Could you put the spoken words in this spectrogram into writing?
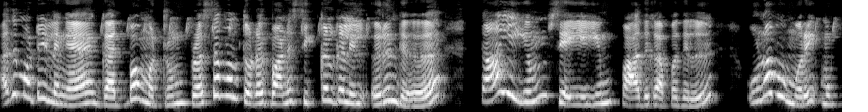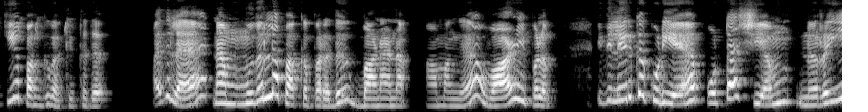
அது மட்டும் இல்லைங்க கர்ப்பம் மற்றும் பிரசவம் தொடர்பான சிக்கல்களில் இருந்து தாயையும் சேயையும் பாதுகாப்பதில் உணவு முறை முக்கிய பங்கு வகிக்குது. அதில் நாம் முதல்ல பார்க்க போகிறது பனானா ஆமாங்க வாழைப்பழம். இதில் இருக்கக்கூடிய பொட்டாசியம் நிறைய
